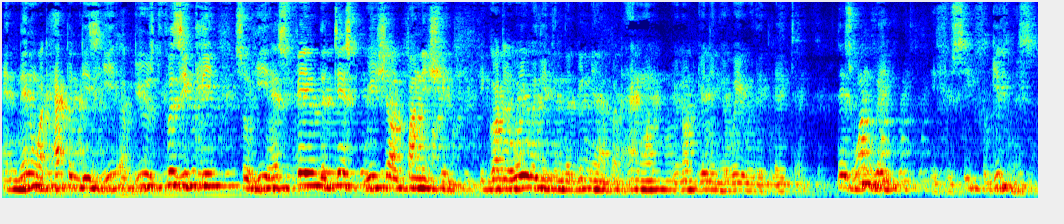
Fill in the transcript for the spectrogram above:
and then what happened is he abused physically, so he has failed the test, we shall punish him. He got away with it in the dunya, but hang on, you're not getting away with it later. There's one way, if you seek forgiveness.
